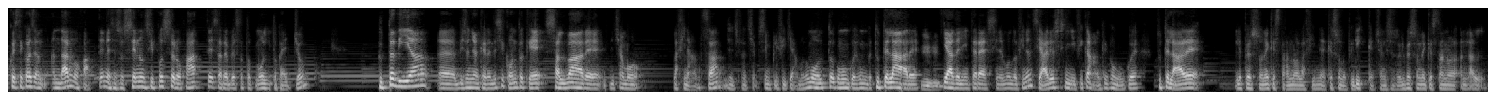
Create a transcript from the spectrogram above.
queste cose andarono fatte, nel senso se non si fossero fatte sarebbe stato molto peggio, Tuttavia, eh, bisogna anche rendersi conto che salvare, diciamo, la finanza, cioè, semplifichiamolo molto, comunque, comunque tutelare mm-hmm. chi ha degli interessi nel mondo finanziario significa anche comunque tutelare le persone che stanno alla fine, che sono più ricche, cioè nel senso le persone che stanno al,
